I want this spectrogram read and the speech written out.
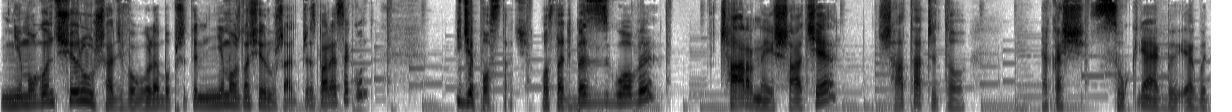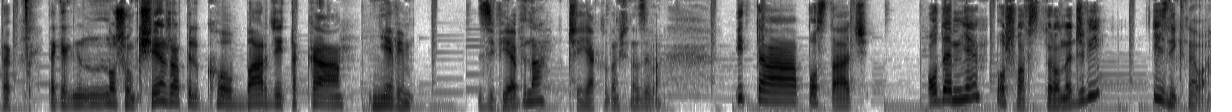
nie mogąc się ruszać w ogóle, bo przy tym nie można się ruszać przez parę sekund, idzie postać. Postać bez głowy, w czarnej szacie. Szata, czy to jakaś suknia, jakby, jakby tak, tak jak noszą księża, tylko bardziej taka, nie wiem, zwiewna, czy jak to tam się nazywa. I ta postać ode mnie poszła w stronę drzwi i zniknęła.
